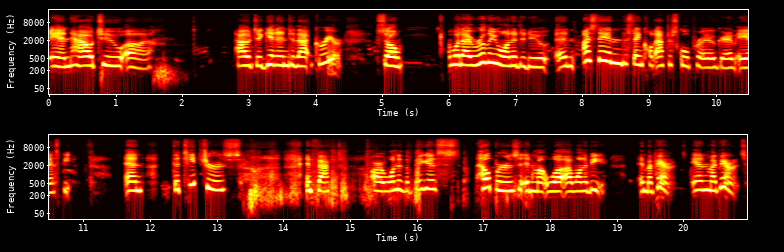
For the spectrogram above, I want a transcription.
and how to uh how to get into that career. So what I really wanted to do and I stay in this thing called after school program ASP. And the teachers in fact are one of the biggest helpers in my what I want to be, and my parents, and my parents,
